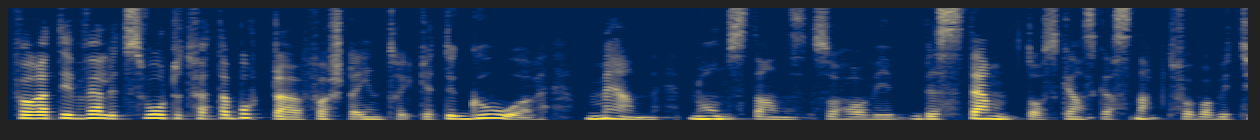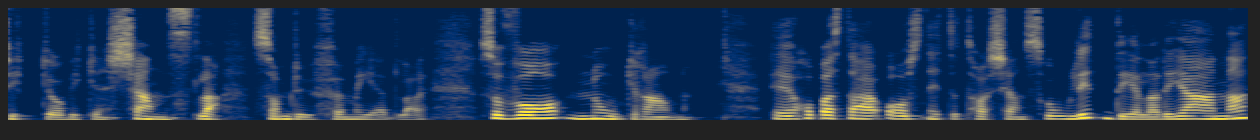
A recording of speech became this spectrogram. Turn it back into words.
För att det är väldigt svårt att tvätta bort det här första intrycket. Det går. Men någonstans så har vi bestämt oss ganska snabbt för vad vi tycker och vilken känsla som du förmedlar. Så var noggrann. Eh, hoppas det här avsnittet har känts roligt. Dela det gärna.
